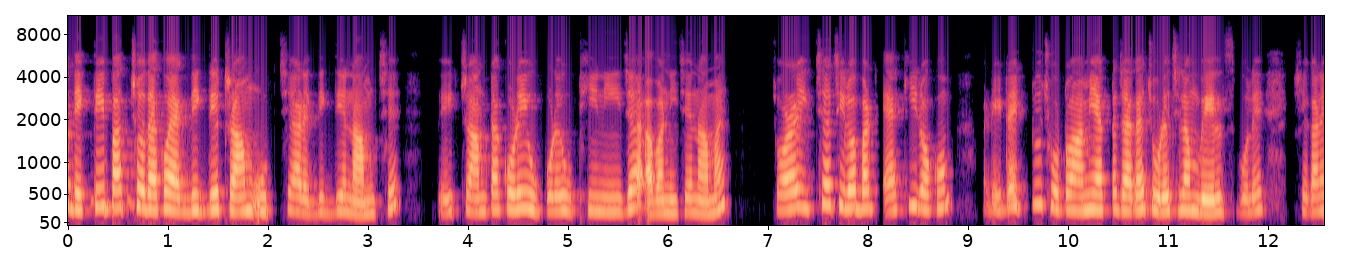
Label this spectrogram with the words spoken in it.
তোমরা দেখতেই পাচ্ছ, দেখো একদিক দিয়ে ট্রাম উঠছে আর একদিক দিয়ে নামছে। তো এই ট্রামটা করেই উপরে উঠিয়ে নিয়ে যায়, আবার নিচে নামায়। চড়ার ইচ্ছা ছিল বাট একই রকম। বাট এটা একটু ছোট, আমি একটা জায়গায় চড়েছিলাম ওয়েলস বলে, সেখানে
